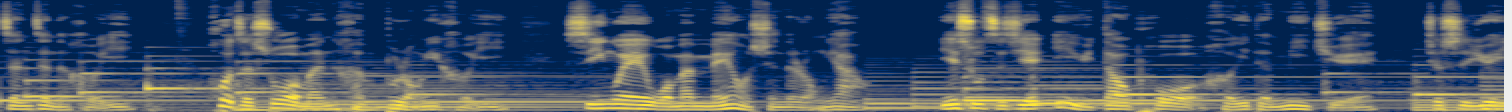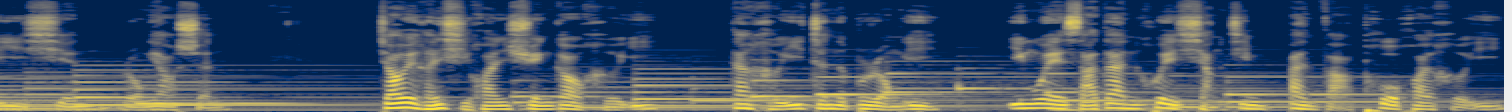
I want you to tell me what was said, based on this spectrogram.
真正的合一。或者说，我们很不容易合一，是因为我们没有神的荣耀。耶稣直接一语道破合一的秘诀，就是愿意先荣耀神。教会很喜欢宣告合一，但合一真的不容易。因为撒旦会想尽办法破坏合一，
